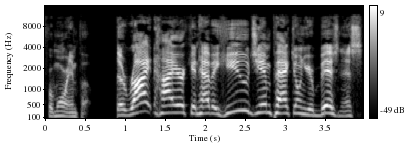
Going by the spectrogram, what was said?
for more info. The right hire can have a huge impact on your business.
